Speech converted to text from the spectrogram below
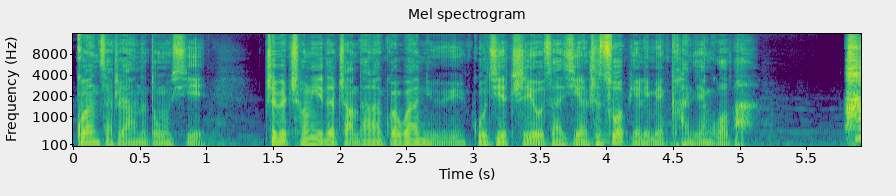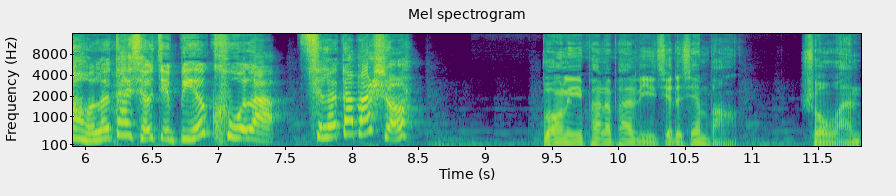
棺材这样的东西，这位城里的长大的乖乖女估计只有在影视作品里面看见过吧？好了，大小姐别哭了，起来搭把手。王丽拍了拍李杰的肩膀，说完。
